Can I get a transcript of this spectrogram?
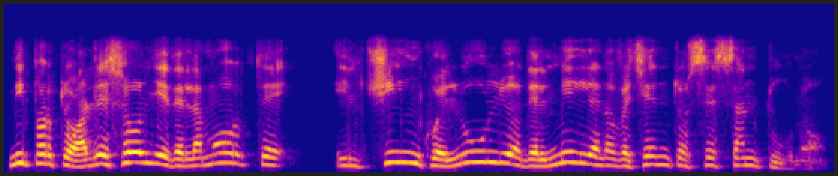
Mi portò alle soglie della morte il 5 luglio del 1961.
